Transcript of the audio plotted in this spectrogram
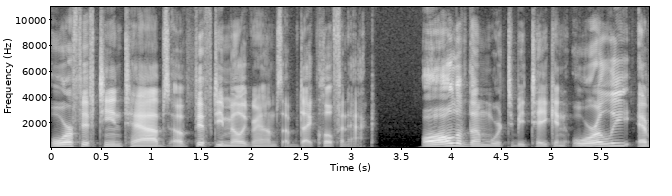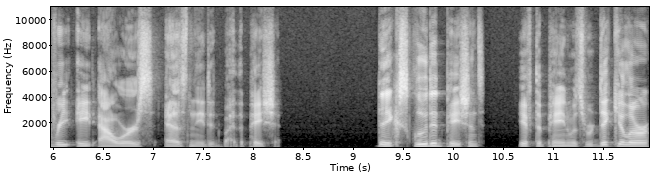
or 15 tabs of 50 milligrams of diclofenac. All of them were to be taken orally every eight hours as needed by the patient. They excluded patients if the pain was radicular,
